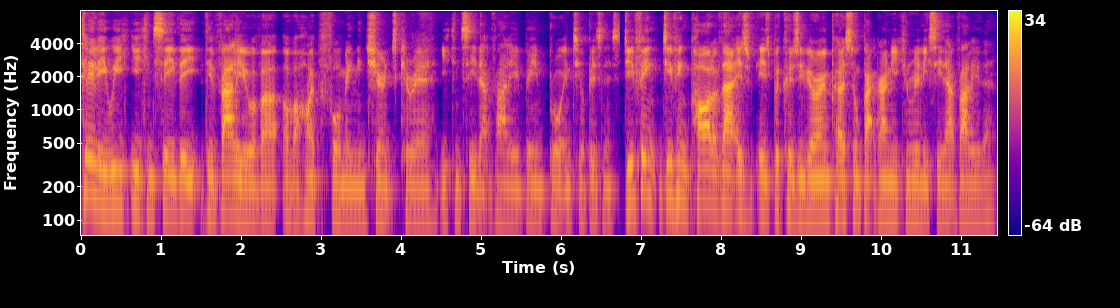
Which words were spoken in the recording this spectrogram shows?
Clearly, we you can see the the value of a of a high performing insurance career. You can see that value being brought into your business. Do you think Do you think part of that is is because of your own personal background? You can really see that value there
